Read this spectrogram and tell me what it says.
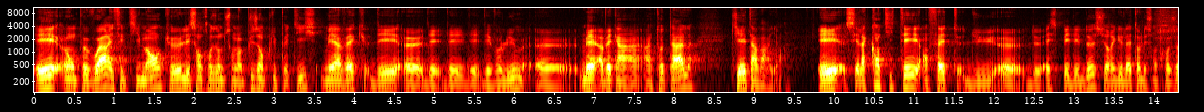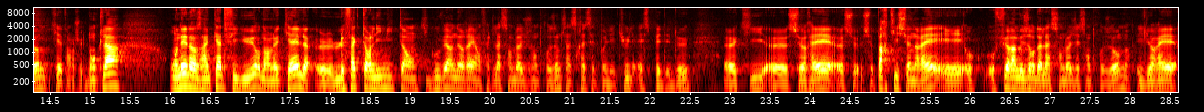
Et on peut voir effectivement que les centrosomes sont de plus en plus petits, mais avec des, euh, volumes, euh, mais avec un, total qui est invariant. Et c'est la quantité en fait de SPD2, ce régulateur du centrosome, qui est en jeu. Donc là, on est dans un cas de figure dans lequel le facteur limitant qui gouvernerait en fait l'assemblage du centrosome, ça serait cette molécule SPD2 euh, qui euh, euh, se, partitionnerait et au, fur et à mesure de l'assemblage des centrosomes, il y aurait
